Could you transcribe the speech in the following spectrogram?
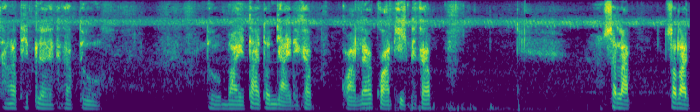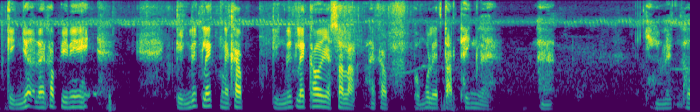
ทั้งอาทิตย์เลยนะครับ ดู ดูใบใต้ต้นใหญ่นะครับ กวาดแล้วกวาดอีกนะครับ สลัดสลัดกิ่งเยอะเลยครับปีนี้ กิ่งเล็กๆนะครับ กิ่งเล็กๆเขาจะสลัดนะครับ ผมก็เลยตัดทิ้งเลยนะฮะกิ่งเล็กเขา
